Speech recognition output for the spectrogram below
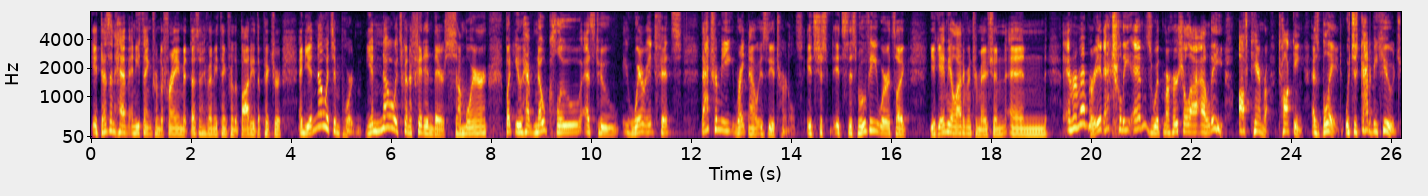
It doesn't have anything from the frame. It doesn't have anything from the body of the picture. And you know it's important. You know it's going to fit in there somewhere, but you have no clue as to where it fits. That for me right now is the Eternals. It's just it's this movie where it's like you gave me a lot of information and and remember it actually ends with Mahershala Ali off camera talking as Blade, which has got to be huge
